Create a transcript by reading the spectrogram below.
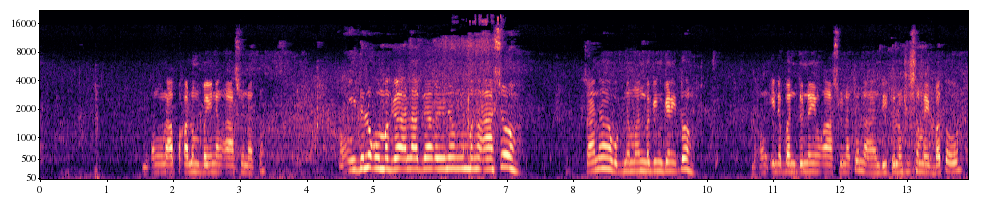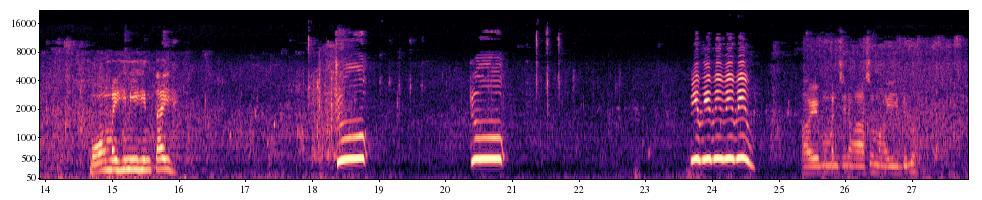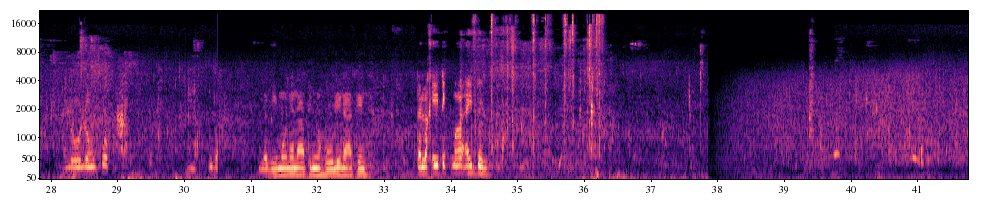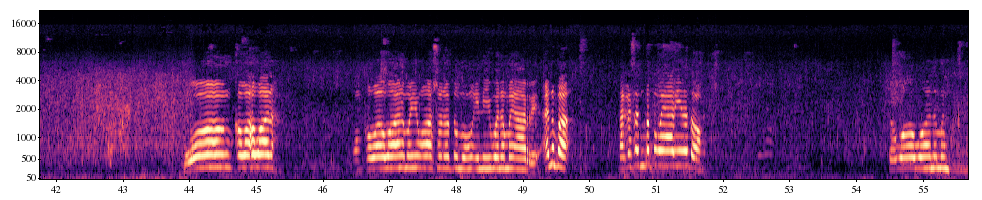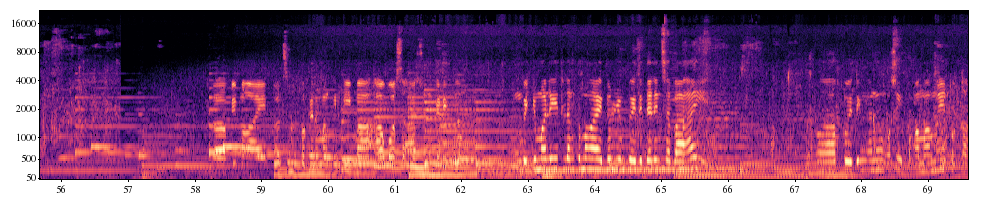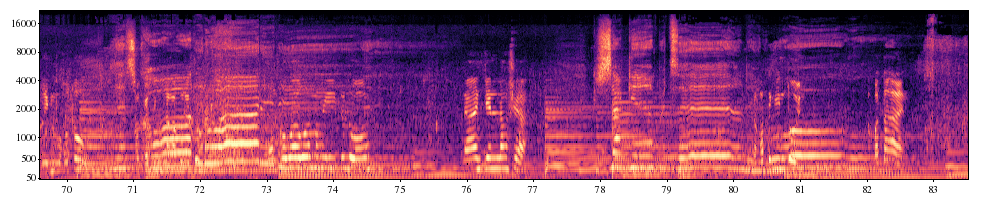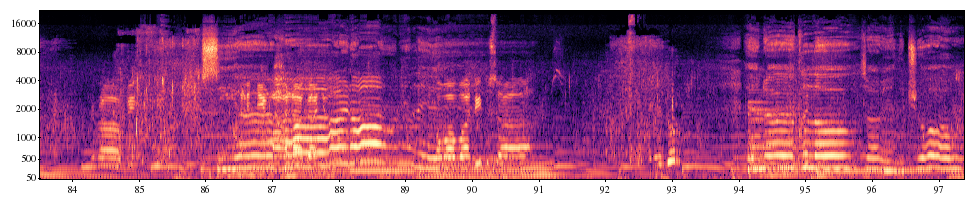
Mukhang napakalumbay ng aso na to. Mga idolo, kung mag-aalaga kayo ng mga aso, sana wag naman maging ganito. Mukhang inabandon na yung aso na to na andito lang siya sa may bato. oh. Mukhang may hinihintay. Chu! Chu! Wiw, wiw, wiw, wiw, wiw! Ayaw mamansin ng aso mga idolo. Nalulungkot. Lagay muna natin yung huli natin. Talakitik mga idol. Mukhang kawawa na. Mukhang kawawa naman yung aso na to. Mukhang iniwan na may-ari. Ano ba? Tagasan ba to may-ari na to? Kawawa naman. Grabe mga idol. Ba ka namang hindi maaawa sa aso ganito? Kung medyo maliit lang to mga idol, yung pwede dalhin sa bahay. Baka pwedeng ano, kasi baka mamaya pagkakin mo ko to. Pagdating lang ako nito. Ang kawawa mga idolo oh andyan lang siya. Nakatingin doon. Eh. Kapataan. Grabe. Ano niya yung mga alaga niya. Kawawa dito sa corredor. In her clothes or in the drawer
